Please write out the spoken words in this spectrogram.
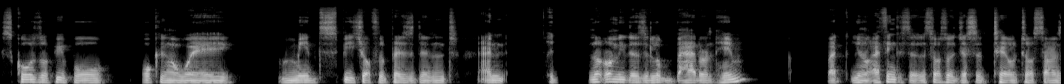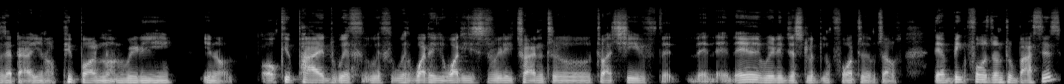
scores of people walking away mid speech of the president and it, not only does it look bad on him but you know i think it's, it's also just a telltale signs that uh, you know people are not really you know occupied with with with what he what he's really trying to to achieve. That they, they- they're really just looking forward to themselves. They're being forced onto buses.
